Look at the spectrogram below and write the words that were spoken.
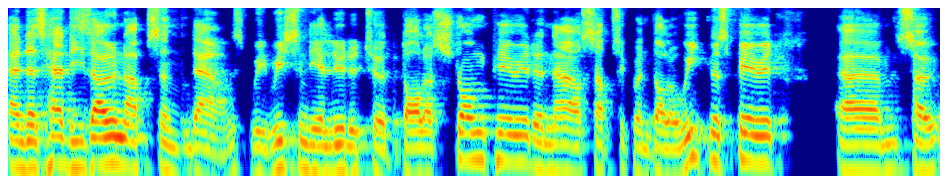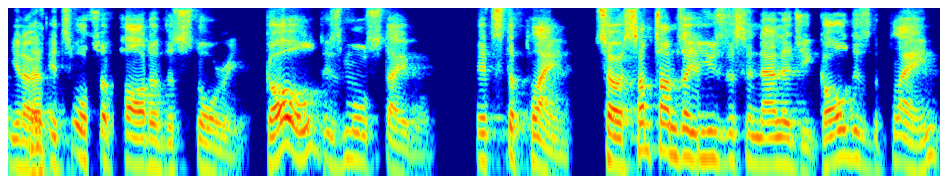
and has had his own ups and downs. We recently alluded to a dollar strong period and now a subsequent dollar weakness period. Um, so you know That- it's also part of the story. Gold is more stable. It's the plane. So sometimes I use this analogy. Gold is the plane,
